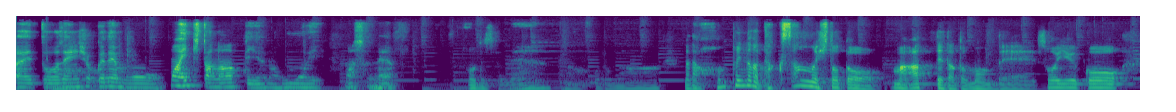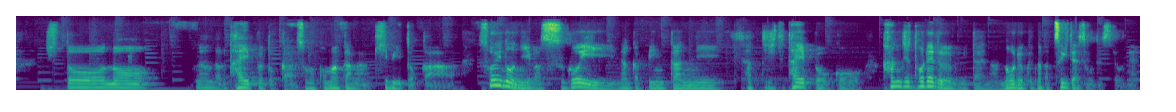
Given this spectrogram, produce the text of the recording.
えー、と前職でも、まあ、生きたなっていうのは思いますね。そうですよね。なるほどな。だから本当になんかたくさんの人と、まあ、会ってたと思うんでそういうこう人のなんだろうタイプとかその細かな機微とかそういうのにはすごいなんか敏感に察知してタイプをこう感じ取れるみたいな能力なんかついてそうですよね。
